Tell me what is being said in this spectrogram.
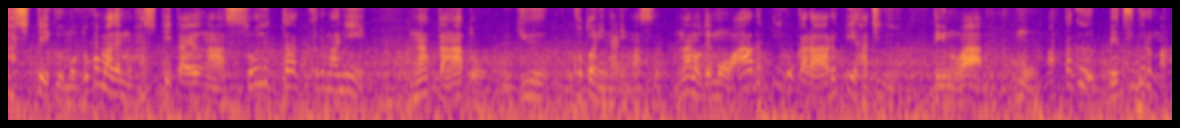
走っていくもうどこまでも走っていたようなそういった車になったなということになります。なのでもう RP5 から RP8 にっていうのはもう全く別車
